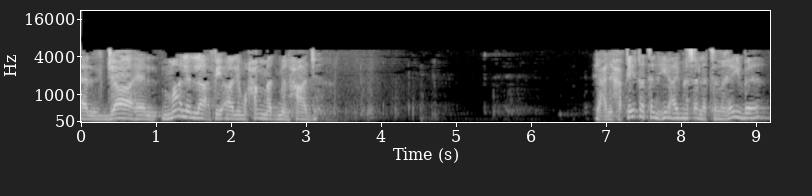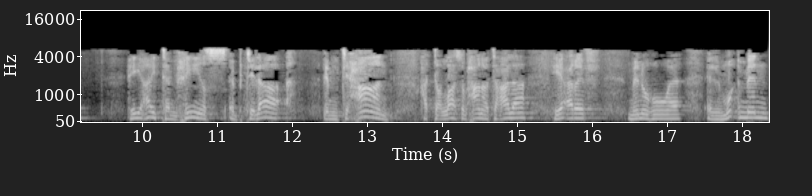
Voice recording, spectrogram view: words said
الجاهل ما لله في آل محمد من حاجة. يعني حقيقة هي هاي مسألة الغيبة هي هاي تمحيص ابتلاء امتحان. حتى الله سبحانه وتعالى يعرف من هو المؤمن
